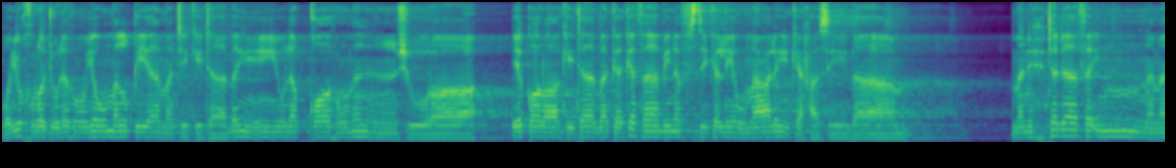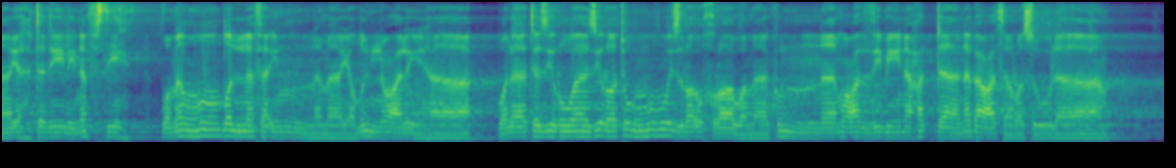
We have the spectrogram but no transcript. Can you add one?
ويخرج له يوم القيامة كتابا يلقاه منشورا. اقرأ كتابك كفى بنفسك اليوم عليك حسيبا. من اهتدى فإنما يهتدي لنفسه ومن ضل فإنما يضل عليها. ولا تزر وازرة وزر أخرى وما كنا معذبين حتى نبعث رسولاً.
